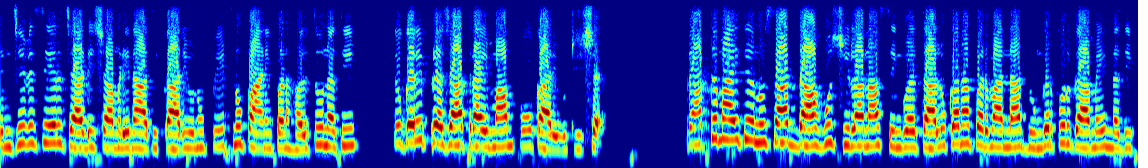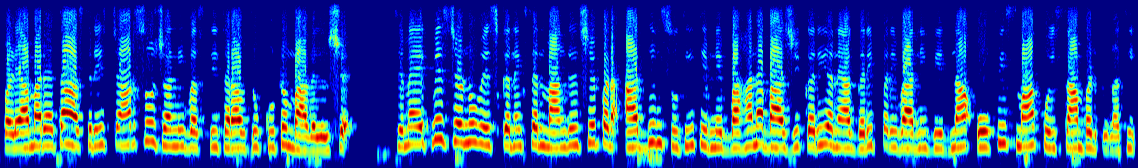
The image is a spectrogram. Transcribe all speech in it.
એમજીવીસીએલ જાડી ચામડીના અધિકારીઓનું પેટનું પાણી પણ હલતું નથી તો ગરીબ પ્રજા ત્રાહિમામ પોકારી ઉઠી છે. પ્રાપ્ત માહિતી અનુસાર દાહોદ જિલ્લાના સિંગવર તાલુકાના પરમારના ડુંગરપુર ગામે નદી ફળિયામાં રહેતા આશરે ચારસો જણની વસ્તી ધરાવતું કુટુંબ આવેલું છે. જેમાં એકવીસ જણનું વીજ કનેક્શન માંગેલ છે, પણ આજ દિન સુધી તેમને બહાનાબાજી કરી અને આ ગરીબ પરિવારની વેદના ઓફિસમાં કોઈ સાંભળતું નથી.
